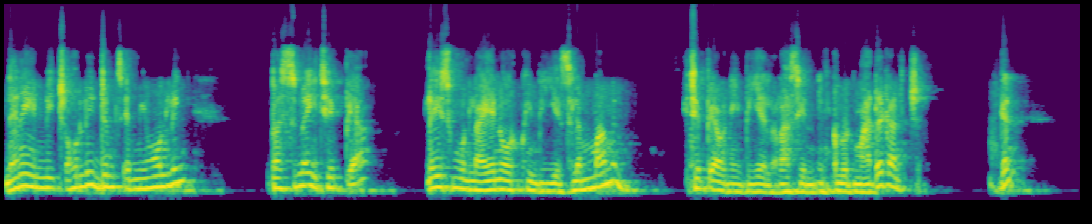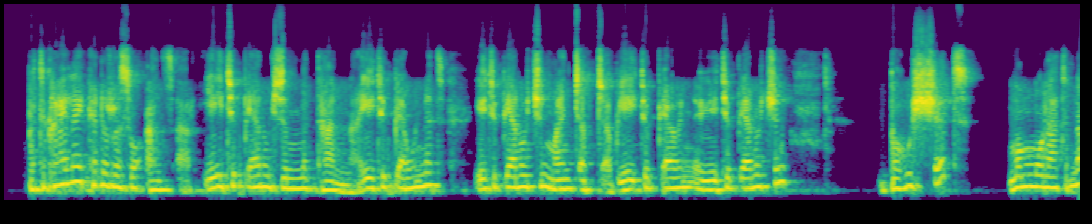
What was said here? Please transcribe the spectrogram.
ለእኔ የሚጮህልኝ ድምፅ የሚሆንልኝ በስመ ኢትዮጵያ ለይስሙላ የኖርኩኝ ብዬ ስለማምን ኢትዮጵያዊ ነኝ ብዬ ራሴን ኢንክሉድ ማድረግ አልችልም። ግን በትግራይ ላይ ከደረሰው አንጻር የኢትዮጵያኖች ዝምታና የኢትዮጵያዊነት የኢትዮጵያኖችን ማንጨብጨብ የኢትዮጵያኖችን በውሸት መሞላትና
